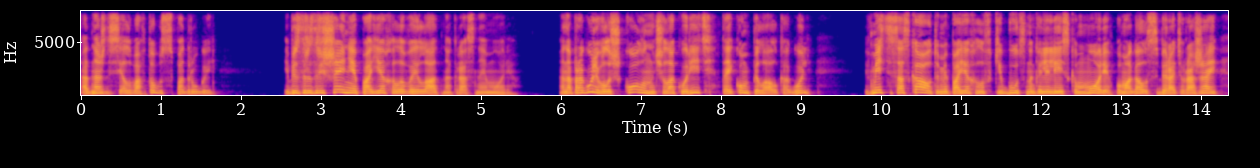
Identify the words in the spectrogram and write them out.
Однажды села в автобус с подругой и без разрешения поехала в Эйлат на Красное море. Она прогуливала школу, начала курить, тайком пила алкоголь. Вместе со скаутами поехала в кибуц на Галилейском море, помогала собирать урожай —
